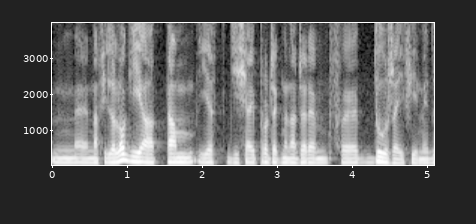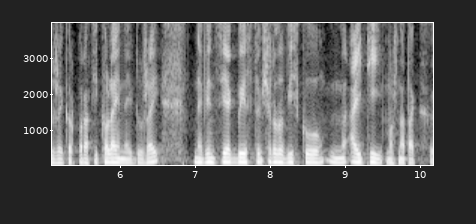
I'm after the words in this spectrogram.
mm, na filologii, a tam jest dzisiaj project managerem w dużej firmie, dużej korporacji, kolejnej dużej, więc jakby jest w tym środowisku mm, IT, można tak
